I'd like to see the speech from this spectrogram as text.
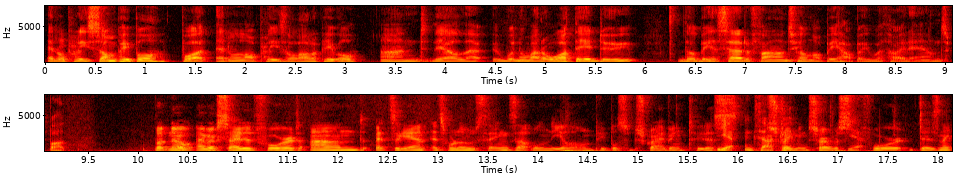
it'll please some people, but it'll not please a lot of people, and they'll no matter what they do, there'll be a set of fans who'll not be happy with how it ends. But But no, I'm excited for it, and it's again, it's one of those things that will nail on people subscribing to this Yeah, exactly. streaming service Yeah. for Disney.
